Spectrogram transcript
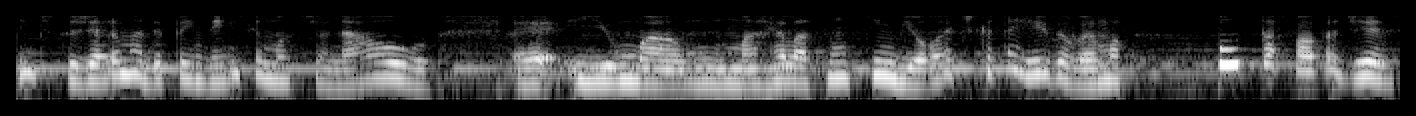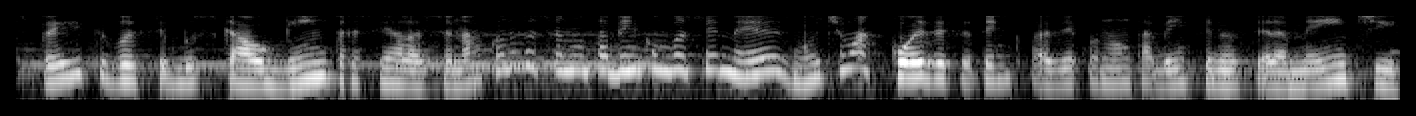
Gente, isso gera uma dependência emocional é, e uma, uma relação simbiótica terrível, é uma puta falta de respeito você buscar alguém para se relacionar quando você não tá bem com você mesmo. A última coisa que você tem que fazer quando não tá bem financeiramente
